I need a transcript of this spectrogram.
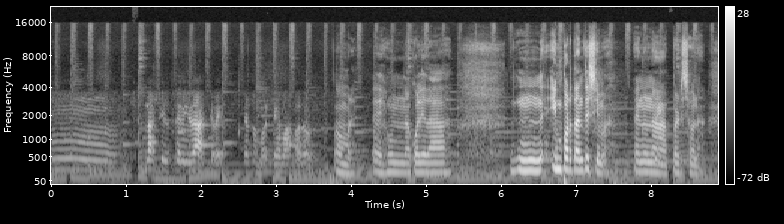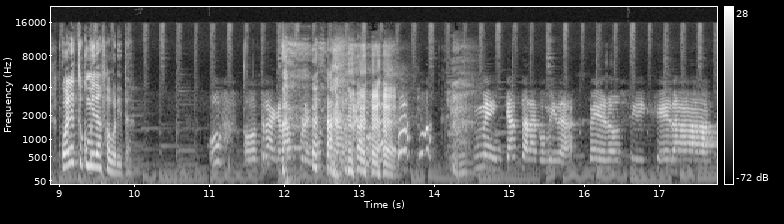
Mm, la sinceridad, creo, que es lo que más valor. Hombre, es una cualidad mm, importantísima en una persona. ¿Cuál es tu comida favorita? Uf, otra gran pregunta. me encanta la comida, pero si dijera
